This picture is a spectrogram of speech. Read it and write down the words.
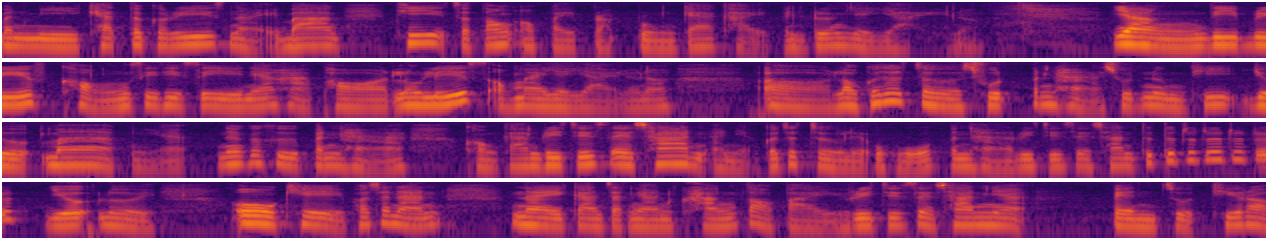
มันมี category ไหนบ้าง ที่จะต้องเอาไปปรับปรุงแก้ไขเป็นเรื่องใหญ่ๆเนาะอย่าง debrief ของ CTC เนี่ยค่ะพอเรา list ออกมาใหญ่ๆเลยเนาะ เเราก็จะเจอชุดปัญหาชุดหนึ่งที่เยอะมากเนี้ยนั่นก็คือปัญหาของการ registration อันเนี้ยก็จะเจอเลย โอ้โห ปัญหา registration ตึ๊ดๆๆเยอะเลย โอเค เพราะฉะนั้นในการจัดงานครั้งต่อไป registration เนี่ยเป็นจุดที่เรา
